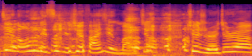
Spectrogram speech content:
进笼子里自己去反省吧。就确实就是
